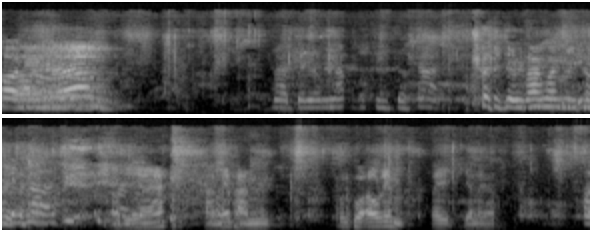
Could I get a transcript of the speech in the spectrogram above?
ข้อหนึ่ง เราจะลงรับปีต่อชาติก็จะร่างว่ากี่ตัวจะเอาดีๆนะ ผ่านไม่ผ่าน คุณครูเอาเล่มไปเขียนเลยครับข้อ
